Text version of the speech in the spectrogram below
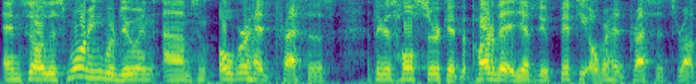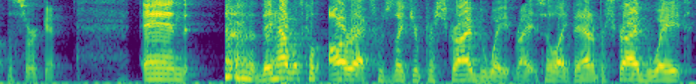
And so this morning we're doing um, some overhead presses. I think this whole circuit, but part of it is you have to do 50 overhead presses throughout the circuit. And they have what's called RX, which is like your prescribed weight, right? So like they had a prescribed weight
